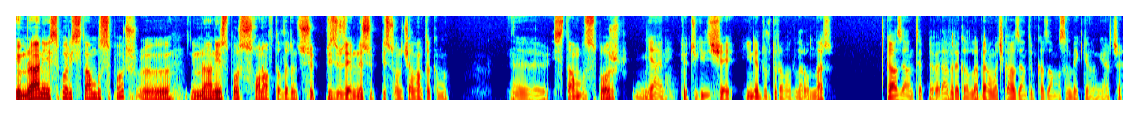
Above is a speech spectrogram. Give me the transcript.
Ümraniyespor İstanbulspor. Ee, Ümraniyespor son haftaların sürpriz üzerine sürpriz sonuç alan takımı. Ee, İstanbulspor yani kötü gidişe yine durduramadılar onlar. Gaziantep'le beraber kaldılar. Ben o maçı Gaziantep kazanmasını bekliyordum gerçi.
